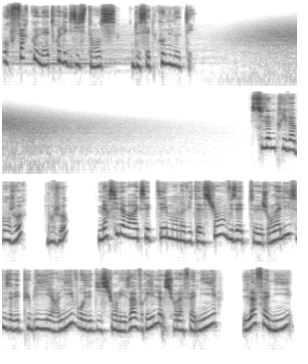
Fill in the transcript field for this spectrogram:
pour faire connaître l'existence de cette communauté. Suzanne Priva, bonjour. Bonjour. Merci d'avoir accepté mon invitation. Vous êtes journaliste, vous avez publié un livre aux éditions Les Avrils sur la famille, La famille,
